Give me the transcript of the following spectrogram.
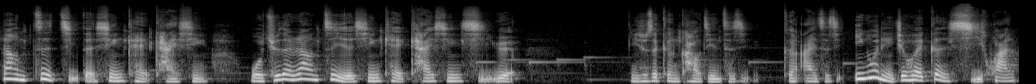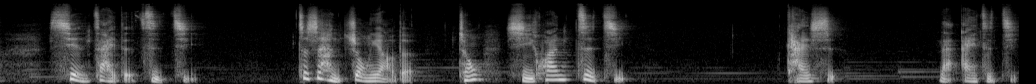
让自己的心可以开心。我觉得让自己的心可以开心喜悦，你就是更靠近自己，更爱自己，因为你就会更喜欢现在的自己，这是很重要的。从喜欢自己开始来爱自己，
